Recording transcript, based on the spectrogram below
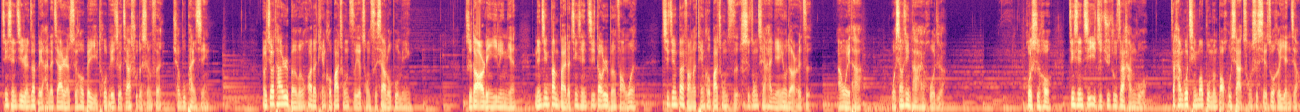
金贤基人在北韩的家人随后被以脱北者家属的身份全部判刑，而教他日本文化的田口八重子也从此下落不明。直到2010年，年近半百的金贤基到日本访问，期间拜访了田口八重子失踪前还年幼的儿子，安慰他：“我相信他还活着。”获释后，金贤基一直居住在韩国，在韩国情报部门保护下从事写作和演讲。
